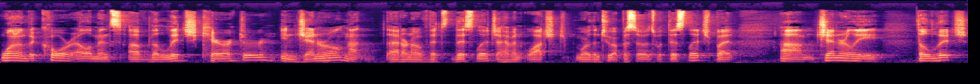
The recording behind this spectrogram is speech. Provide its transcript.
One of the core elements of the Lich character in general, not I don't know if that's this Lich. I haven't watched more than two episodes with this Lich, but um, generally the Lich,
